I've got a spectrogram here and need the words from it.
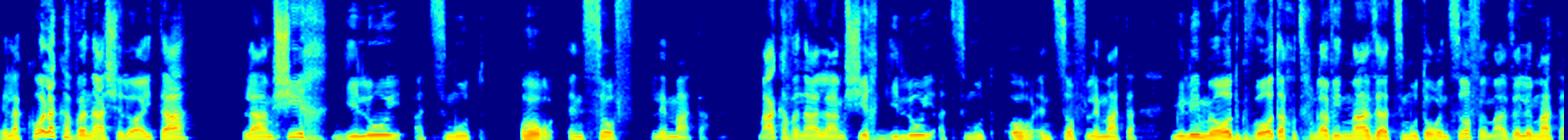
אלא כל הכוונה שלו הייתה להמשיך גילוי עצמות אור אינסוף למטה. מה הכוונה להמשיך גילוי עצמות אור אינסוף למטה? מילים מאוד גבוהות, אנחנו צריכים להבין מה זה עצמות אור אינסוף ומה זה למטה.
